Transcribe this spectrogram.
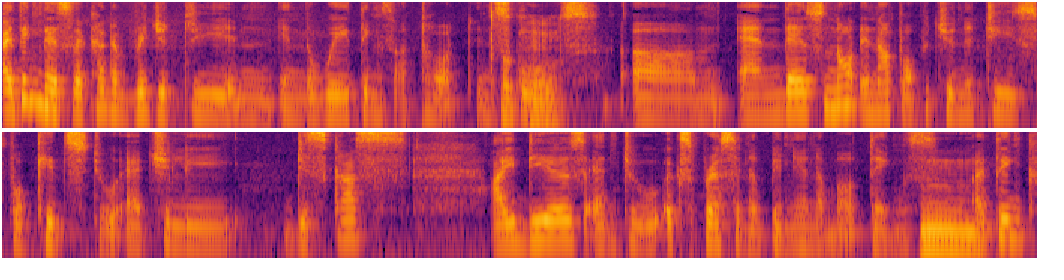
I think there's a kind of rigidity in, in the way things are taught in Okay. schools. Um, and there's not enough opportunities for kids to actually discuss ideas and to express an opinion about things. I think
